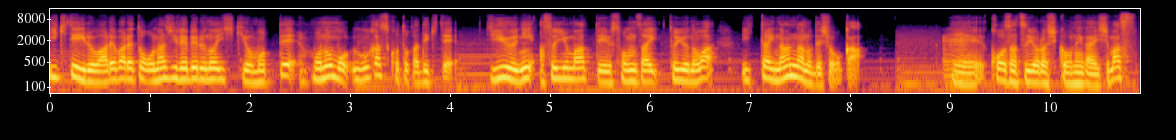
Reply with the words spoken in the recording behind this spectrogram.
生きている我々と同じレベルの意識を持って物も動かすことができて自由に遊び回っている存在というのは一体何なのでしょうか、えー考察よろしくお願いします、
